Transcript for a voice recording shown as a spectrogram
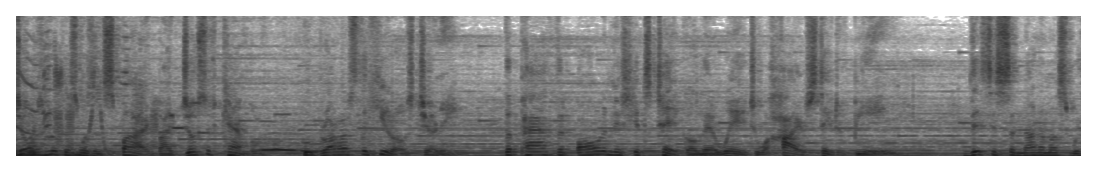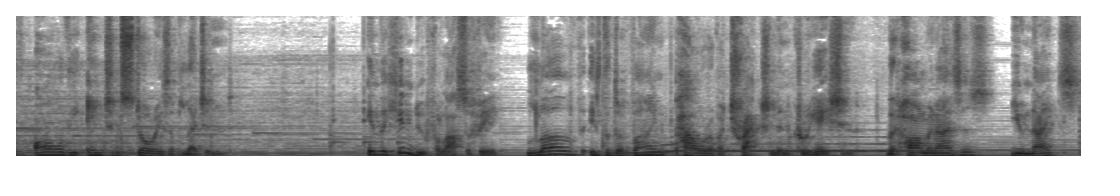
George Lucas was inspired by Joseph Campbell, who brought us the hero's journey, the path that all initiates take on their way to a higher state of being. This is synonymous with all the ancient stories of legend. In the Hindu philosophy, love is the divine power of attraction and creation that harmonizes, unites,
